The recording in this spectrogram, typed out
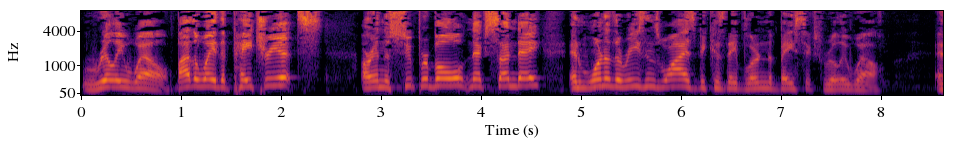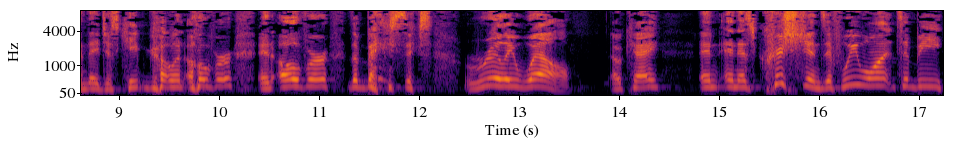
really well. By the way, the Patriots are in the Super Bowl next Sunday and one of the reasons why is because they've learned the basics really well. And they just keep going over and over the basics really well. Okay? And, and as Christians, if we want to be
